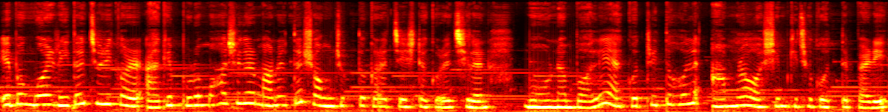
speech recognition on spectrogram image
এবং মই হৃদয় চুরি করার আগে পুরো মহাসাগরের মানুষদের সংযুক্ত করার চেষ্টা করেছিলেন। মোহনা বলে, একত্রিত হলে আমরা অসীম কিছু করতে পারি।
